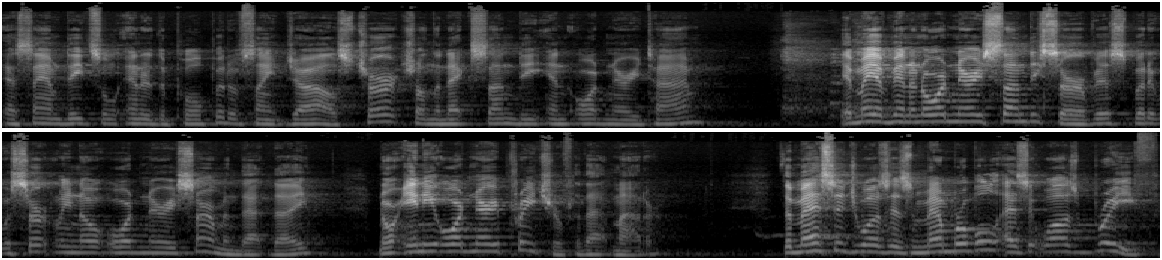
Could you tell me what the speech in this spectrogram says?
as Sam Dietzel entered the pulpit of St. Giles Church on the next Sunday in ordinary time. It may have been an ordinary Sunday service, but it was certainly no ordinary sermon that day, nor any ordinary preacher for that matter. The message was as memorable as it was brief,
